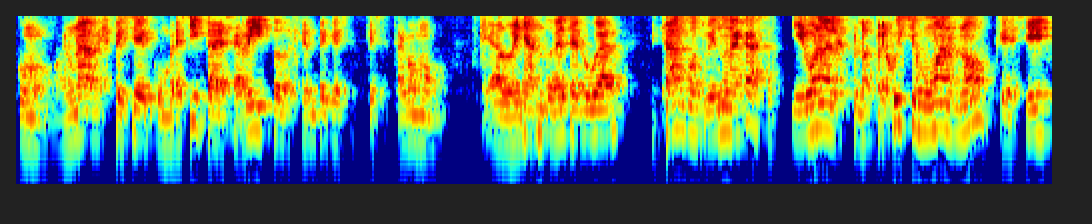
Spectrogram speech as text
como en una especie de cumbrecita de cerrito, de gente que se, que se está como eh, adueñando de ese lugar, estaban construyendo una casa. Y uno de los, prejuicios humanos, ¿no? Que sí,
